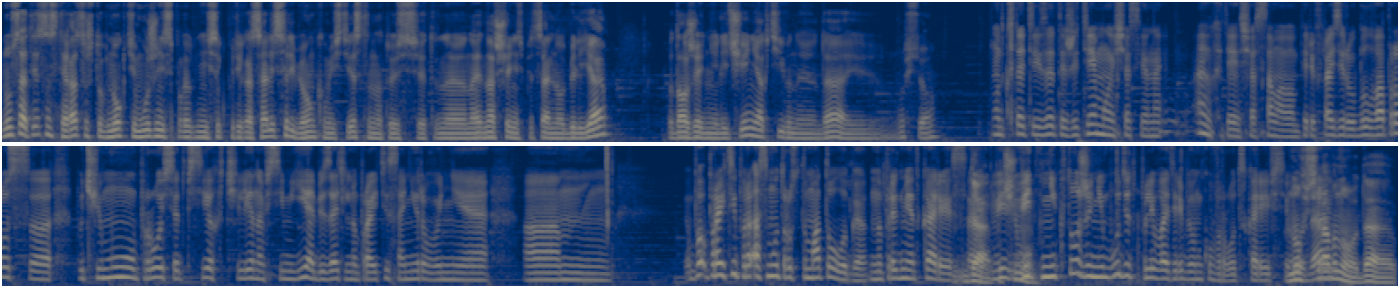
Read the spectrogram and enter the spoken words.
Ну, соответственно, стараться, чтобы ногти мужа не, спро- не соприкасались с ребенком, естественно. То есть это на, на ношение специального белья, продолжение лечения активное, да, и ну все. Вот, кстати, из этой же темы сейчас я... на- а, хотя я сейчас сама вам перефразирую. Был вопрос, э, почему просят всех членов семьи обязательно пройти санирование... п- Пройти про- осмотр у стоматолога на предмет кариеса. Да, ведь, почему? ведь никто же не будет плевать ребенку в рот, скорее всего. Но да? все равно, да,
